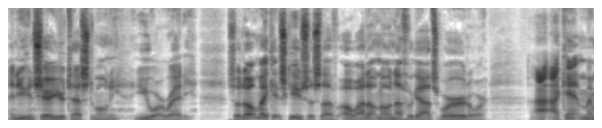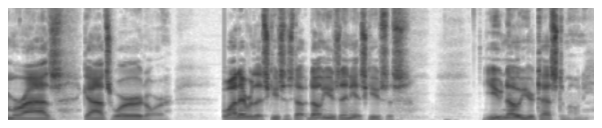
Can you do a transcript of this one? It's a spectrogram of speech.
and you can share your testimony, you are ready. So don't make excuses of, oh, I don't know enough of God's word or I, I can't memorize God's word or whatever the excuses. Don't, don't use any excuses. You know your testimony.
